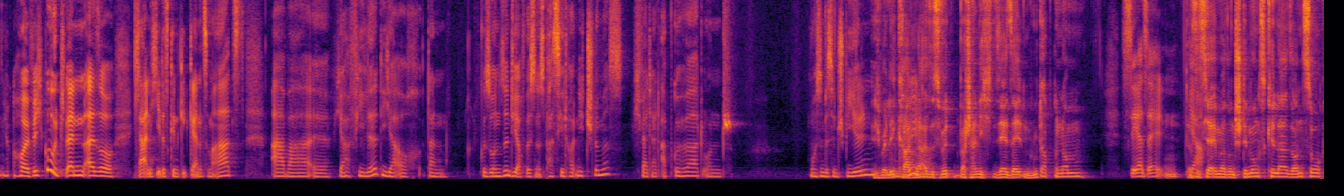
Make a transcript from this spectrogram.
Häufig gut. Wenn, also klar, nicht jedes Kind geht gerne zum Arzt, aber äh, ja, viele, die ja auch dann gesund sind, die auch wissen, es passiert heute nichts Schlimmes. Ich werde halt abgehört und muss ein bisschen spielen. Ich überlege gerade, ne, also es wird wahrscheinlich sehr selten Blut abgenommen. Sehr selten. Das ja. ist ja immer so ein Stimmungskiller, sonst so.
